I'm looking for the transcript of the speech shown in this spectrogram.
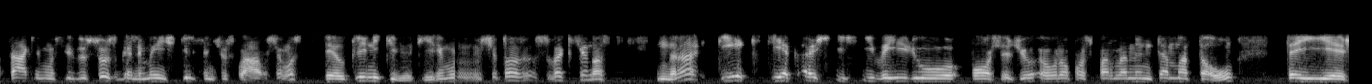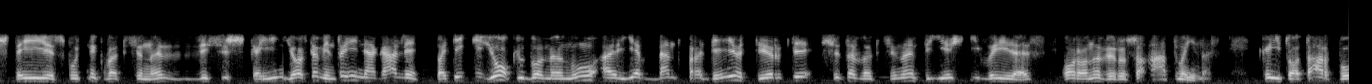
atsakymus į visus galimai iškilsiančius klausimus dėl klinikinių tyrimų šitos vakcinos. Na, tiek, kiek aš iš įvairių posėdžių Europos parlamente matau, tai štai Sputnik vakcina visiškai, jos gamintojai negali pateikti jokių duomenų, ar jie bent pradėjo tirti šitą vakciną prieš įvairias koronaviruso atmainas. Kai tuo tarpu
